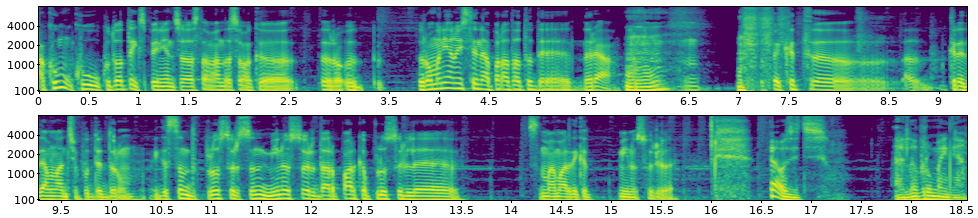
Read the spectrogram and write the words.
Acum, cu, cu toată experiența asta, mi-am dat seama că România nu este neapărat atât de rea. Uh-huh. Pe cât uh, credeam la început de drum. Adică sunt plusuri, sunt minusuri, dar parcă plusurile sunt mai mari decât minusurile. Ia auziți, I love Romania.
